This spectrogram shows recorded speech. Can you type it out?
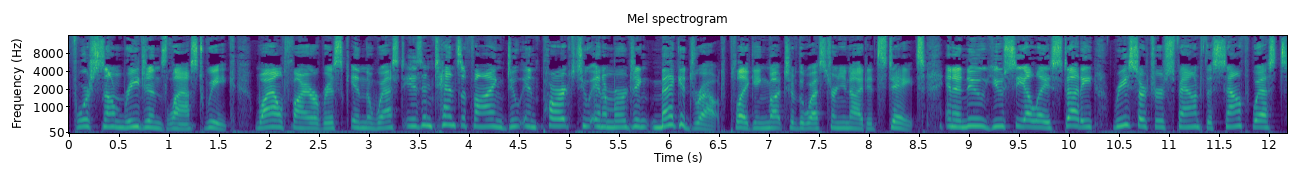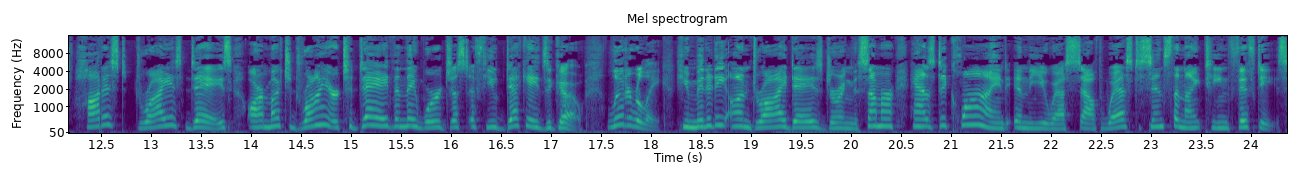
for some regions last week. Wildfire risk in the West is intensifying due in part to an emerging mega drought plaguing much of the western United States. In a new UCLA study, researchers found the Southwest's hottest, driest days are much drier today than they were just a few decades ago. Literally, humidity on dry days during the summer has declined in the U.S. Southwest since the 1950s.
